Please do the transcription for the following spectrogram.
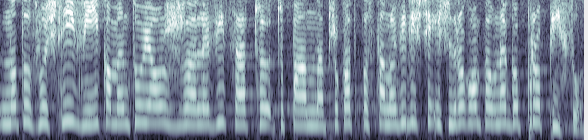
no to złośliwi komentują, że lewica czy, czy pan na przykład postanowiliście iść drogą pełnego propisu.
